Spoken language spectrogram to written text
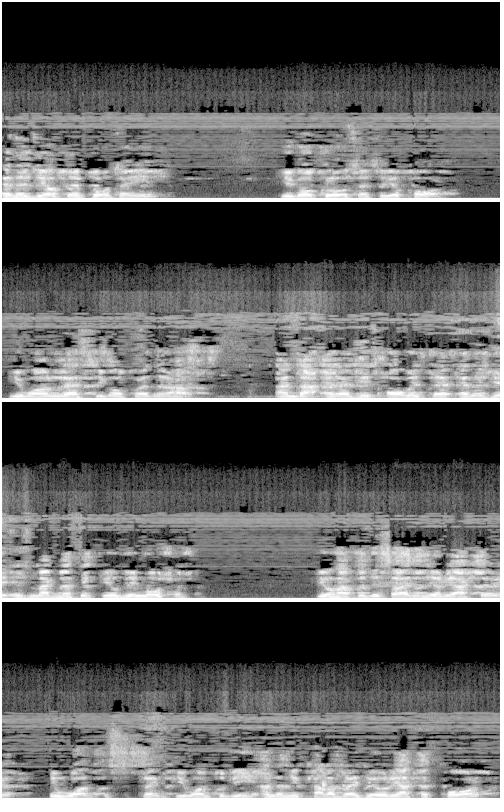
energy of the protein, you go closer to your core. You want less, you go further out. And that energy is always there. Energy is magnetic field in motion. You have to decide in your reactor in what strength you want to be, and then you calibrate your reactor core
